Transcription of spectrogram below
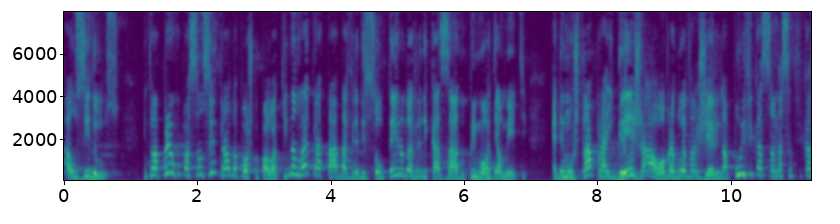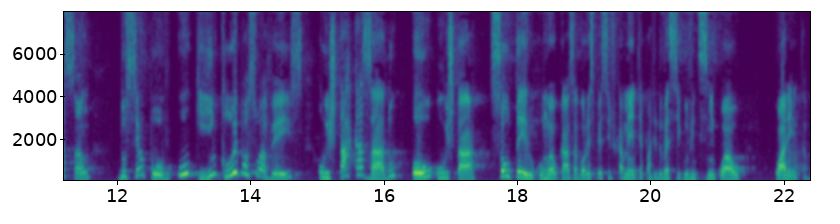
aos ídolos. Então, a preocupação central do apóstolo Paulo aqui não é tratar da vida de solteiro ou da vida de casado primordialmente, é demonstrar para a igreja a obra do evangelho na purificação e na santificação do seu povo, o que inclui, por sua vez, o estar casado ou o estar solteiro, como é o caso agora especificamente a partir do versículo 25 ao 40.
